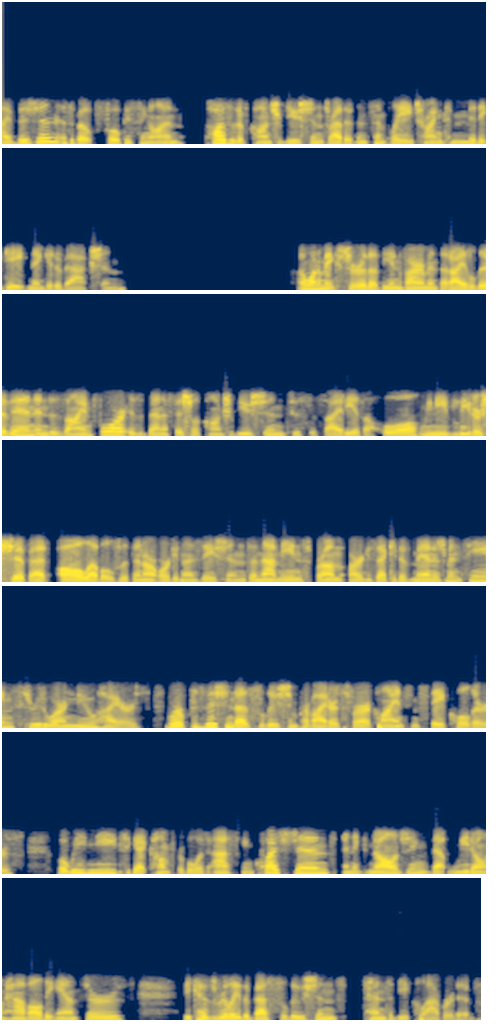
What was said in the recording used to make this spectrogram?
my vision is about focusing on positive contributions rather than simply trying to mitigate negative action. I want to make sure that the environment that I live in and design for is a beneficial contribution to society as a whole. We need leadership at all levels within our organizations, and that means from our executive management teams through to our new hires. We're positioned as solution providers for our clients and stakeholders, but we need to get comfortable with asking questions and acknowledging that we don't have all the answers because really the best solutions tend to be collaborative.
